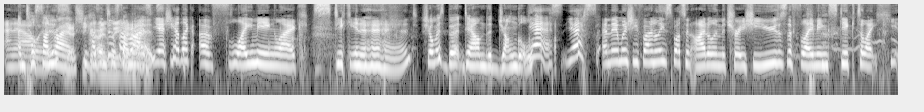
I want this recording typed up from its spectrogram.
and hours. Until sunrise. Yeah, she she has until only- sunrise. Sunrise. Yeah, she had like a flaming like stick in her hand. She almost burnt down the jungle. Yes, yes. And then when she finally spots an idol in the tree, she uses the flaming stick to like hit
